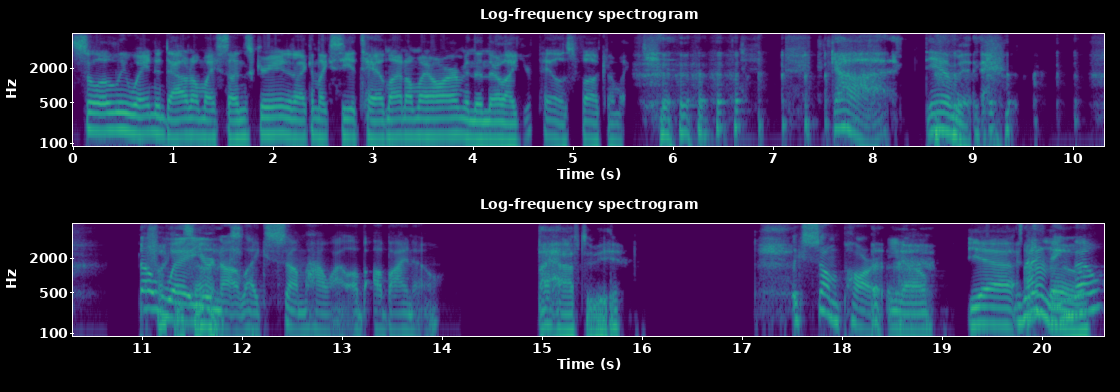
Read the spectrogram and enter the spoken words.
slowly waning down on my sunscreen, and I can like see a tan line on my arm, and then they're like, "You're pale as fuck," and I'm like, God damn it. No fucking way you're not like somehow al- albino. I have to be. Like some part, uh, you know. Yeah, Is that a don't thing know. though?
